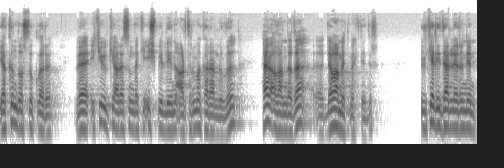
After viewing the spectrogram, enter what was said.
yakın dostlukları ve iki ülke arasındaki işbirliğini artırma kararlılığı her alanda da e, devam etmektedir. Ülke liderlerinin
